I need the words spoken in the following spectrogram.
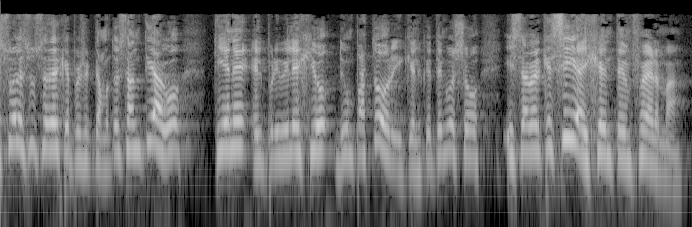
suele suceder es que proyectamos. Entonces Santiago tiene el privilegio de un pastor, y que es el que tengo yo, y saber que sí hay gente enferma,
